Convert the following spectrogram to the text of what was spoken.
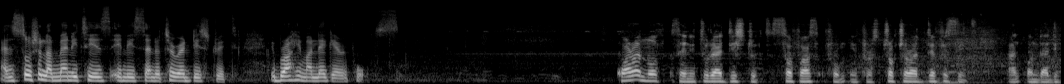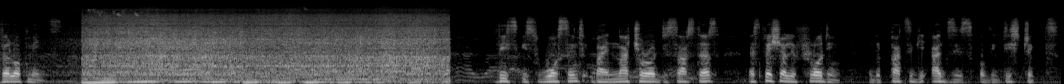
and social amenities in the senatorial district. Ibrahim Alege reports. Kwara North Senatorial District suffers from infrastructural deficits and underdevelopment. This is worsened by natural disasters, especially flooding in the Patigi axis of the district.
